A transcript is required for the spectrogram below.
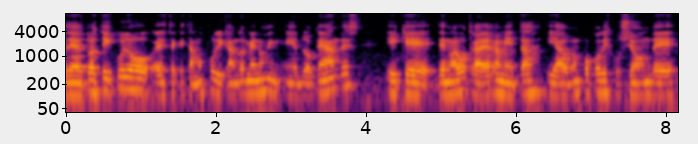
leer tu artículo este, que estamos publicando al menos en, en el blog de Andes y que de nuevo trae herramientas y abre un poco discusión de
